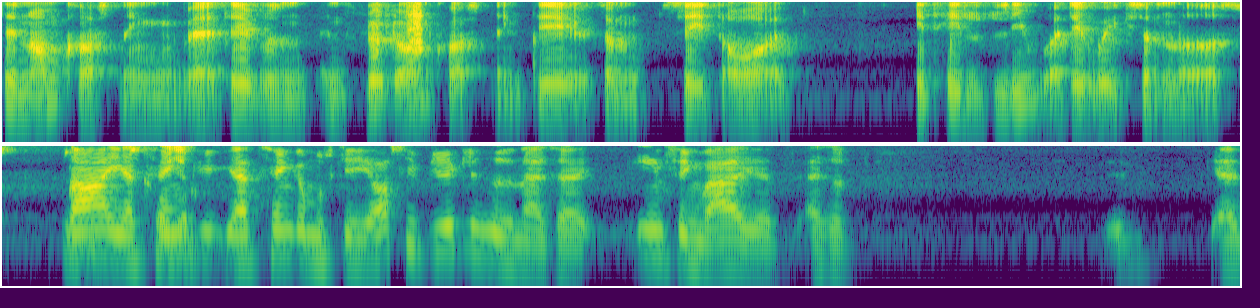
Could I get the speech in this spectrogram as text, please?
den omkostning, hvad, det er vel en flytteomkostning, det er jo sådan set over et, et helt liv, og det er jo ikke sådan noget. Nej, jeg tænker, jeg tænker måske også i virkeligheden, altså en ting var, at, altså, ja,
